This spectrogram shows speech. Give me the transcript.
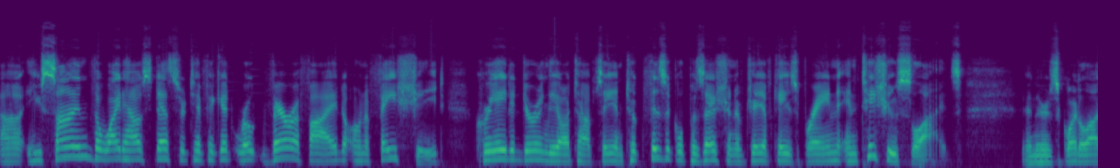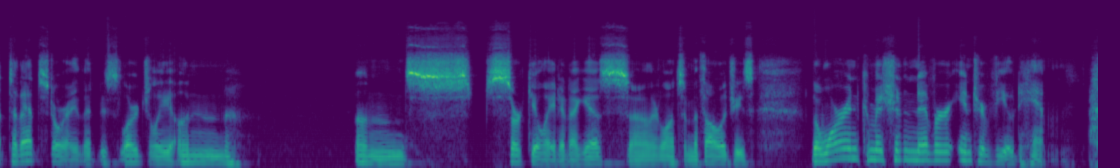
Uh, he signed the White House death certificate, wrote verified on a face sheet created during the autopsy, and took physical possession of JFK's brain and tissue slides. And there's quite a lot to that story that is largely un uncirculated, I guess. Uh, there are lots of mythologies. The Warren Commission never interviewed him.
